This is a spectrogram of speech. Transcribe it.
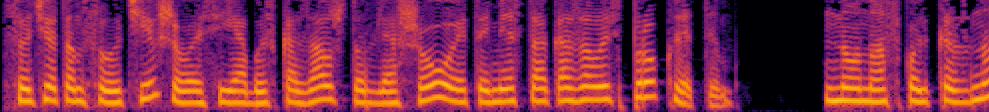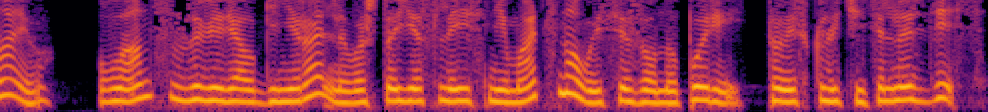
С учетом случившегося, я бы сказал, что для шоу это место оказалось проклятым. Но, насколько знаю, Ланс заверял генерального, что если и снимать новый сезон «Упырей», то исключительно здесь.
